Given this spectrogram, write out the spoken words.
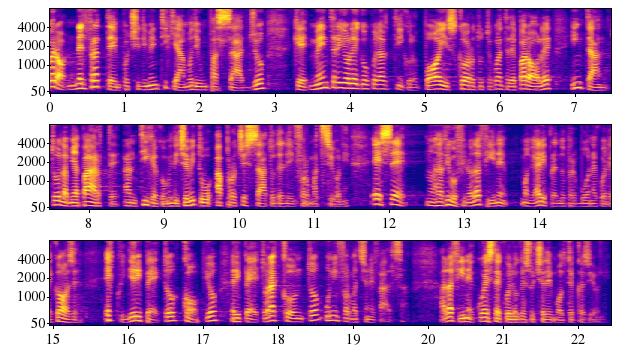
Però nel frattempo ci dimentichiamo di un passaggio che mentre io leggo quell'articolo, poi scorro tutte quante le parole, intanto la mia parte antica, come dicevi tu, ha processato delle informazioni. E se non arrivo fino alla fine, magari prendo per buone quelle cose e quindi ripeto, copio, ripeto, racconto un'informazione falsa. Alla fine questo è quello che succede in molte occasioni.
